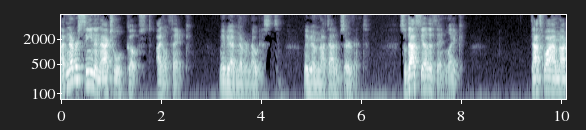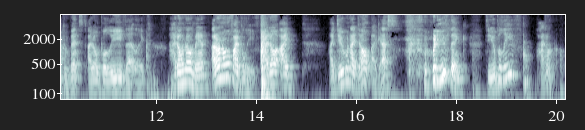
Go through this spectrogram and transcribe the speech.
I've never seen an actual ghost, I don't think. Maybe I've never noticed. Maybe I'm not that observant. So that's the other thing. Like, that's why I'm not convinced. I don't believe that, like, I don't know, man. I don't know if I believe. I don't. I I do and I don't. I guess. what do you think? Do you believe? I don't know.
